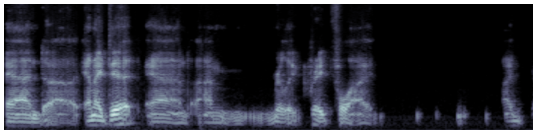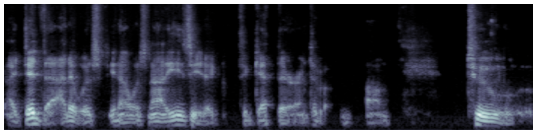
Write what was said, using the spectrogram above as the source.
and uh, and I did. And I'm really grateful I, I I did that. It was you know it was not easy to to get there and to um, to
